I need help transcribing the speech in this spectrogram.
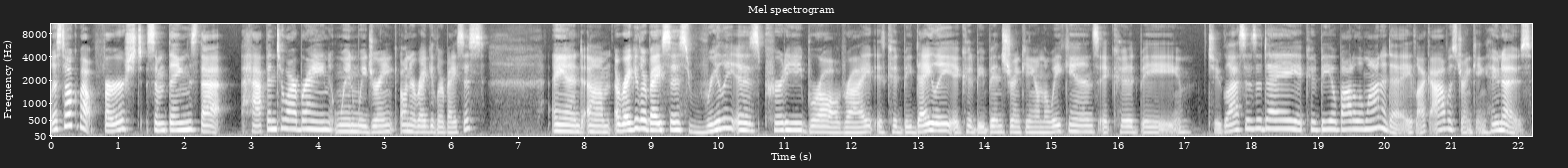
Let's talk about first some things that happen to our brain when we drink on a regular basis. And um, a regular basis really is pretty broad, right? It could be daily, it could be binge drinking on the weekends, it could be two glasses a day, it could be a bottle of wine a day, like I was drinking. Who knows?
